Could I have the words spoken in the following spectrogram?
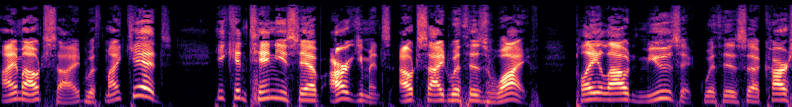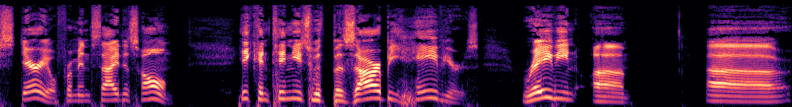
I'm outside with my kids. He continues to have arguments outside with his wife, play loud music with his uh, car stereo from inside his home. He continues with bizarre behaviors, raving, uh, uh,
